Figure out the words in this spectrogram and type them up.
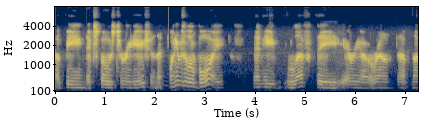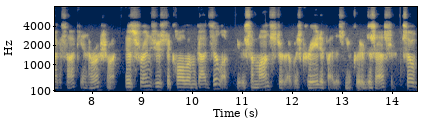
of being exposed to radiation. When he was a little boy, and he left the area around uh, Nagasaki and Hiroshima. His friends used to call him Godzilla. He was a monster that was created by this nuclear disaster. So,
